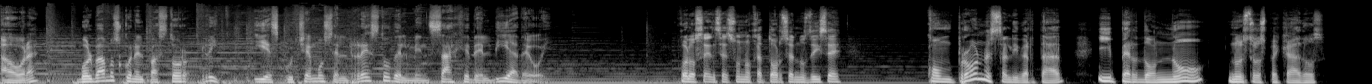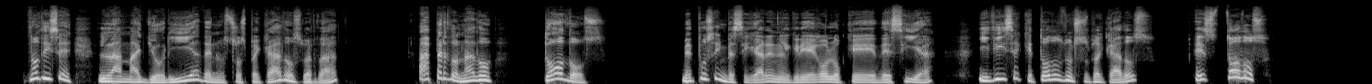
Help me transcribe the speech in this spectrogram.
Ahora, volvamos con el pastor Rick y escuchemos el resto del mensaje del día de hoy. Colosenses 1.14 nos dice, compró nuestra libertad y perdonó nuestros pecados. No dice la mayoría de nuestros pecados, ¿verdad? Ha perdonado todos. Me puse a investigar en el griego lo que decía y dice que todos nuestros pecados es todos,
